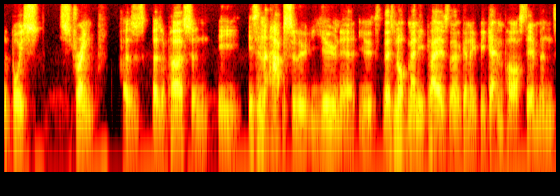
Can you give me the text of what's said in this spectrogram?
the boy's strength as as a person, he is an absolute unit. You, there's not many players that are going to be getting past him, and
